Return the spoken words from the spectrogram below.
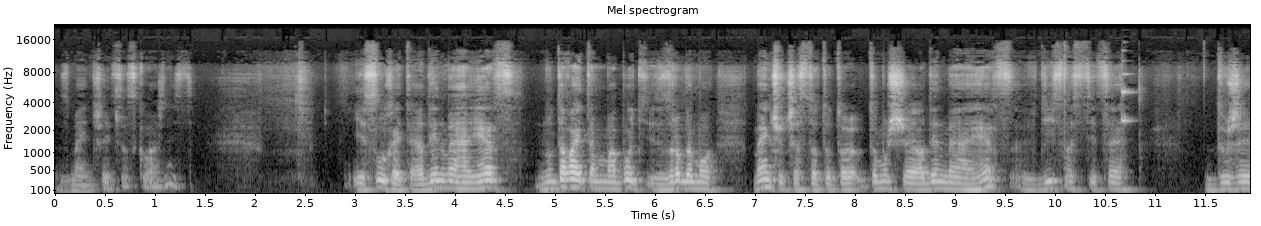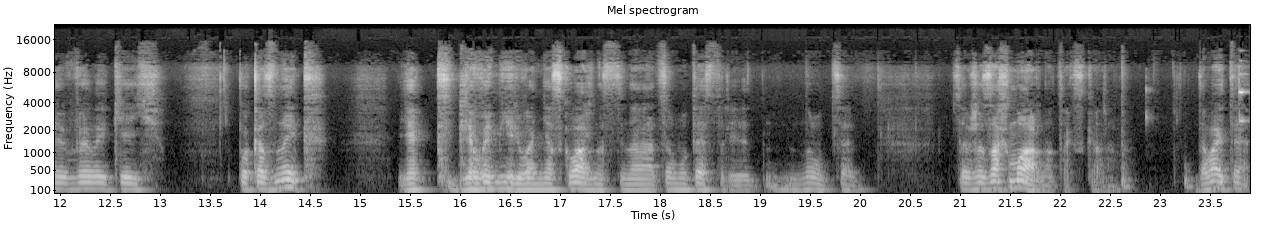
зменшується скважність. І слухайте, 1 МГц, ну давайте, мабуть, зробимо меншу частоту, тому що 1 МГц в дійсності це дуже великий показник, як для вимірювання скважності на цьому тестері. Ну, це, це вже захмарно, так скажемо. Давайте.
